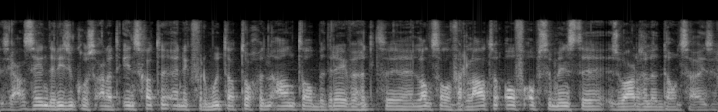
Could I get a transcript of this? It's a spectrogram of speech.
ja, zijn de risico's aan het inschatten. En ik vermoed dat toch een aantal bedrijven het land zal verlaten of op zijn minste zwaar zullen downsizen.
